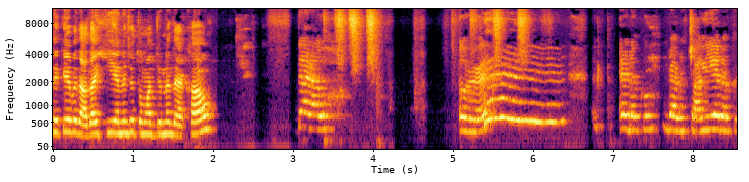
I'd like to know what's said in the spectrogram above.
থেকে এবার দাদাই কি এনেছে তোমার জন্য দেখাও। দাঁড়াও। এরকম দাঁড়াও চালিয়ে রাখো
